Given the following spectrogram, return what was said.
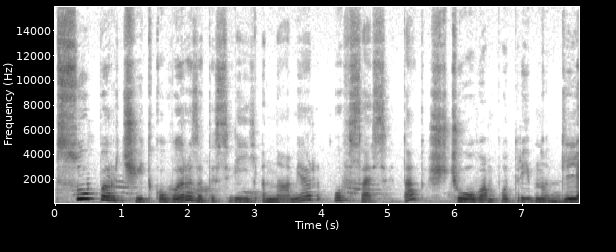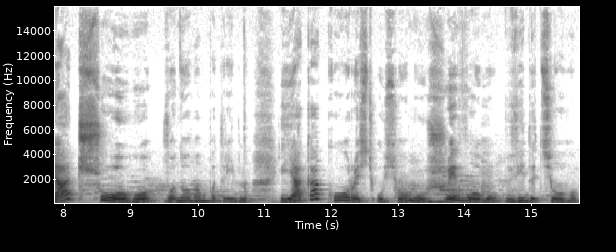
супер чітко виразити свій намір у всесвіт. Так, що вам потрібно, для чого воно вам потрібно, яка користь усьому живому від цього,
